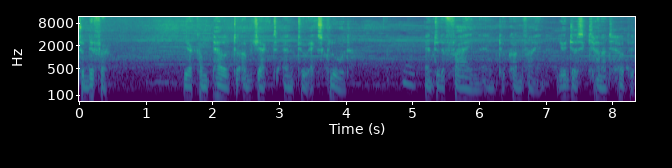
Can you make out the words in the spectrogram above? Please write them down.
to differ. You are compelled to object and to exclude mm. and to define and to confine. You just cannot help it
